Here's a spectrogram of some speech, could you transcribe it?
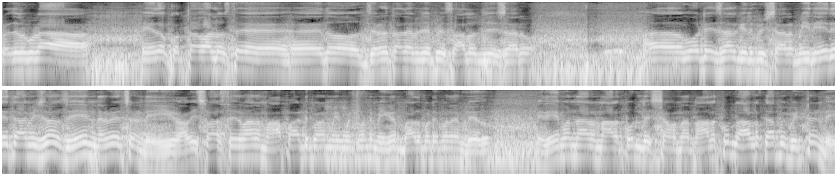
ప్రజలు కూడా ఏదో కొత్త వాళ్ళు వస్తే ఏదో జరుగుతుందని చెప్పేసి ఆలోచన చేశారు. ఓటేసారు గెలిపిస్తారు మీరు ఏదైతే హామీ ఇచ్చినారో ఏం నెరవేర్చండి. ఈ అవిశ్వాస తీర్మానం మా పార్టీ పరం మేము పెట్టుకుంటే మీకు బాధపడే పని ఏం లేదు. మీరు ఏమన్నారు? నాలుగు కోట్లు ఇస్తామన్నారు నాలుగు కోట్లు ఆర్డర్ కాపీ పెట్టండి.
